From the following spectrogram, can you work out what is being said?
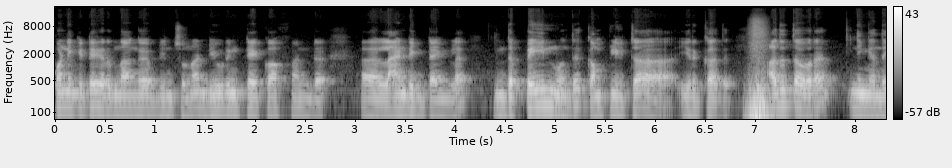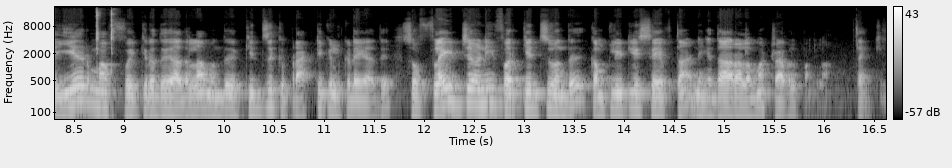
பண்ணிக்கிட்டே இருந்தாங்க அப்படின்னு சொன்னால் during take off and landing டைமில் இந்த பெயின் வந்து கம்ப்ளீட்டாக இருக்காது. அது தவிர நீங்கள் இந்த இயர் மாஃப் வைக்கிறது அதெல்லாம் வந்து கிட்ஸுக்கு ப்ராக்டிக்கல் கிடையாது. So flight journey for kids வந்து கம்ப்ளீட்லி சேஃப் தான். நீங்கள் தாராளமாக ட்ராவல் பண்ணலாம். தேங்க்யூ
